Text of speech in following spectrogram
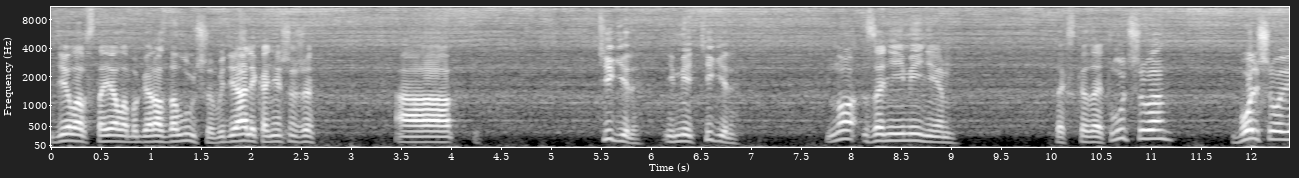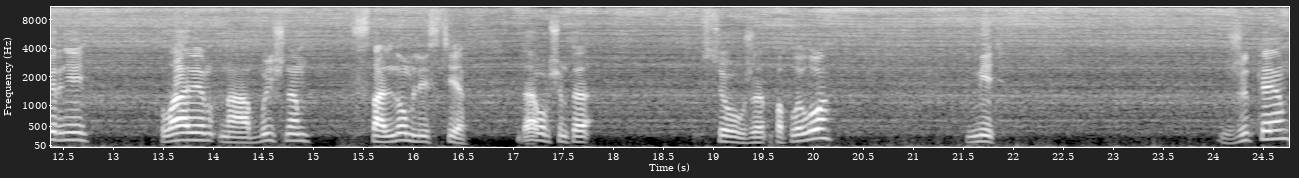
дело обстояло бы гораздо лучше. В идеале, конечно же, а, тигель, иметь тигель, но за неимением, так сказать, лучшего, большего вернее, плавим на обычном стальном листе. Да, в общем-то, все уже поплыло. Медь жидкая.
